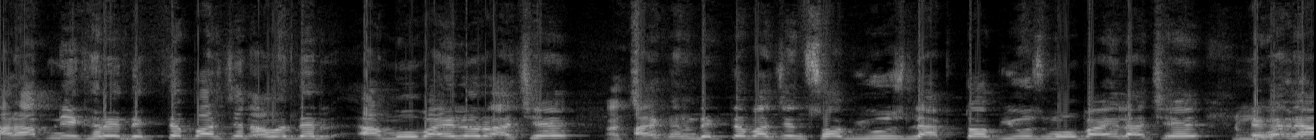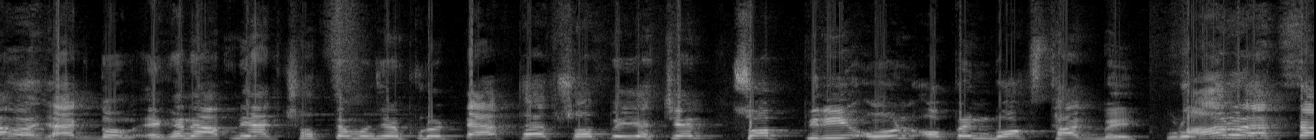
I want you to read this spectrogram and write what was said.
আর আপনি এখানে দেখতে পাচ্ছেন আমাদের মোবাইলের আছে। আচ্ছা। আর এখানে দেখতে পাচ্ছেন সব ইউজ ল্যাপটপ ইউজ মোবাইল আছে। এখানে একদম। এখানে আপনি এক সপ্তাহের মধ্যে পুরো ট্যাপ ট্যাপ সব পেয়ে যাচ্ছেন। সব প্রি ওন ওপেন বক্স থাকবে। আরও একটা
